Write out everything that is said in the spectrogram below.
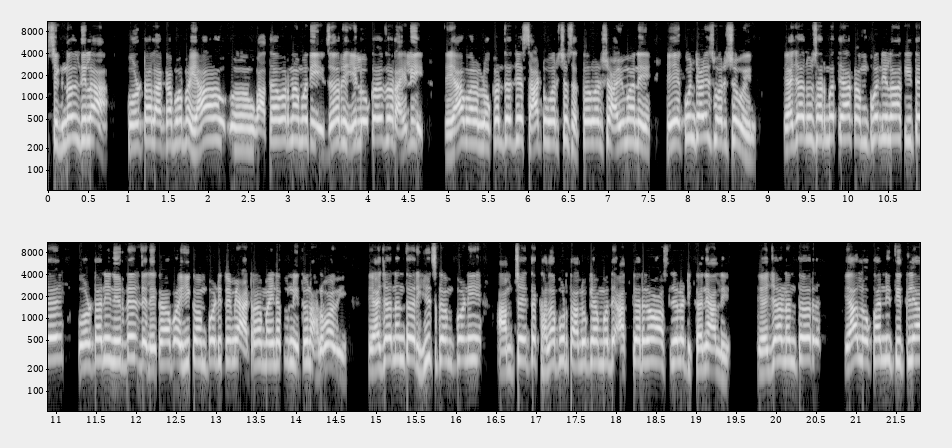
सिग्नल दिला कोर्टाला का बाबा ह्या वातावरणामध्ये जर ही लोक जर राहिली तर या लोकांचं जे साठ वर्ष सत्तर वर्ष आयुमान आहे हे एकोणचाळीस वर्ष होईल. त्याच्यानुसार मग त्या कंपनीला तिथे कोर्टाने निर्देश दिले का बाबा ही कंपनी तुम्ही अठरा महिन्यातून इथून हलवावी. त्याच्यानंतर हीच कंपनी आमच्या इथं खालापूर तालुक्यामध्ये आतकरगाव असलेल्या ठिकाणी आली. त्याच्यानंतर त्या लोकांनी तिथल्या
